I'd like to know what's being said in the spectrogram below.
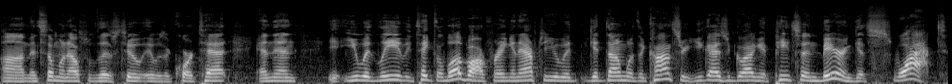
um, and someone else was with us too. It was a quartet, and then." You would leave, and take the love offering, and after you would get done with the concert, you guys would go out and get pizza and beer and get swacked.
